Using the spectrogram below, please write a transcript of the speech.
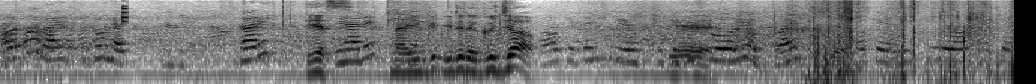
Oh, all right. Go ahead. Got it? Yes. You had it? Now you, g- you did a good job. Okay, thank you. Okay, Yeah. this is for you, right? Okay, we see you. Okay.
